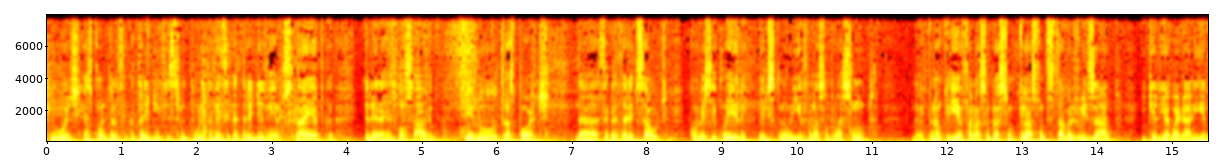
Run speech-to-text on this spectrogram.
que hoje responde pela Secretaria de Infraestrutura e também Secretaria de Eventos. Na época, ele era responsável pelo transporte da Secretaria de Saúde. Conversei com ele, ele disse que não iria falar sobre o assunto, né, que não queria falar sobre o assunto, que o assunto estava ajuizado e que ele aguardaria,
